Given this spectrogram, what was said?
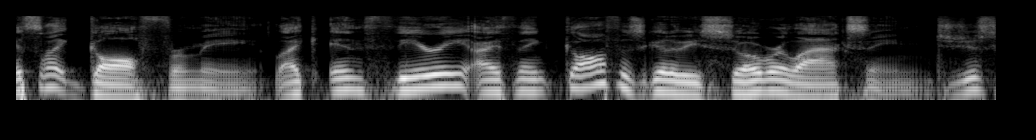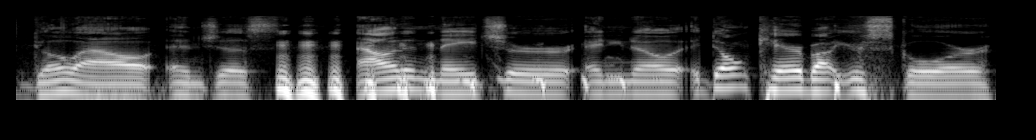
it's like golf for me. Like in theory, I think golf is going to be so relaxing to just go out and just out in nature, and you know, don't care about your score.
